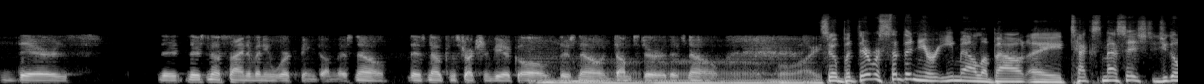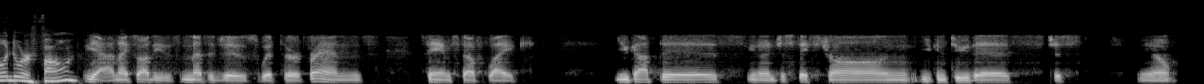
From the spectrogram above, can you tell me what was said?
there's, there, there's no sign of any work being done. There's no, there's no construction vehicle. There's no dumpster. There's no, So, but there was something in your email about a text message. Did you go into her phone? yeah. And I saw these messages with her friends saying stuff like, you got this, you know, just stay strong. You can do this. Just, you know,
